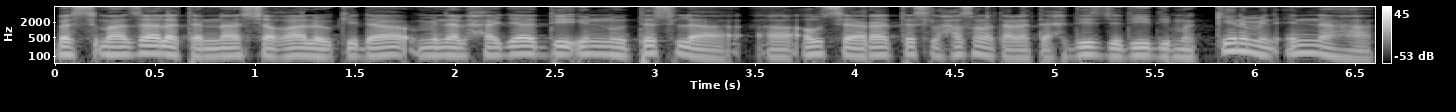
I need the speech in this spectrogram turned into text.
بس ما زالت الناس شغالة وكده. من الحاجات دي إنه تسلا أو سيارات تسلا حصلت على تحديث جديد يمكنها من إنها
